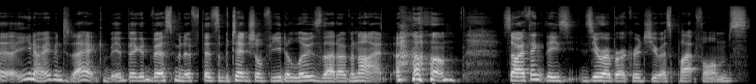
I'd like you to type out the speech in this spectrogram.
uh, you know, even today, it can be a big investment if there's a potential for you to lose that overnight. Um, so I think these zero brokerage US platforms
